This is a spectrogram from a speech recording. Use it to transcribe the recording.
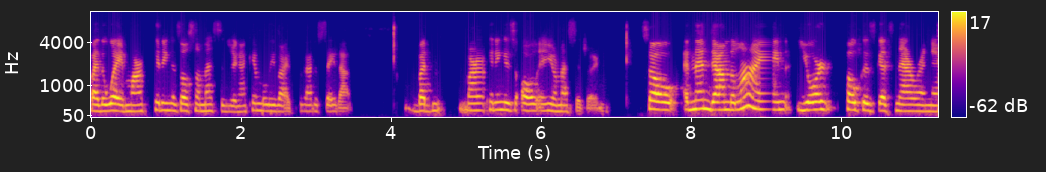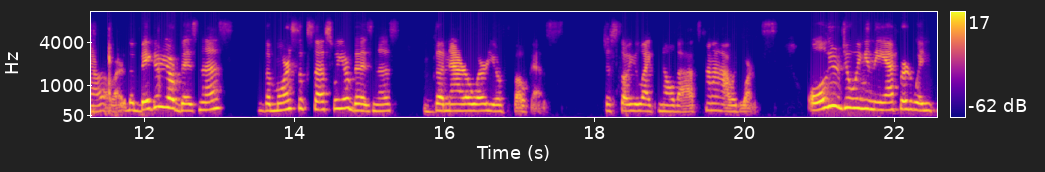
By the way, marketing is also messaging. I can't believe I forgot to say that. but marketing is all in your messaging. So, and then down the line, your focus gets narrower and narrower. The bigger your business, the more successful your business, the narrower your focus. Just so you like know that. That's kind of how it works. All you're doing in the effort when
